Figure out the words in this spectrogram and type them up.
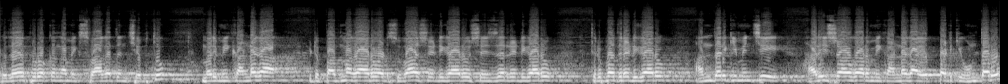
హృదయపూర్వకంగా మీకు స్వాగతం చెబుతూ మరి మీకు అండగా ఇటు పద్మ గారు అటు సుభాష్ రెడ్డి గారు శశిధర్ రెడ్డి గారు తిరుపతి రెడ్డి గారు అందరికీ మించి హరీష్ రావు గారు మీకు అండగా ఎప్పటికీ ఉంటారు.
